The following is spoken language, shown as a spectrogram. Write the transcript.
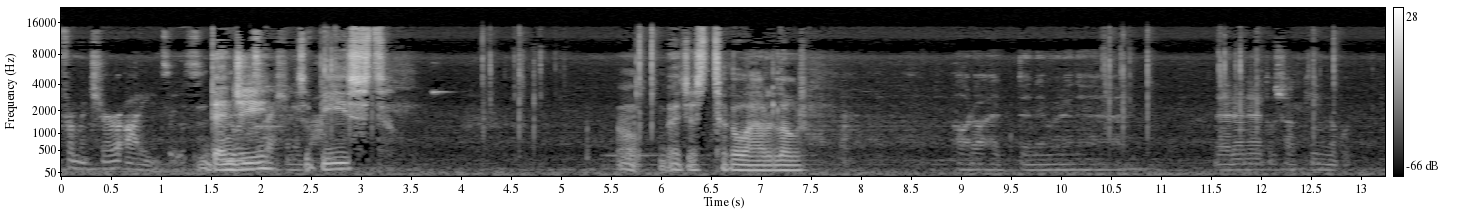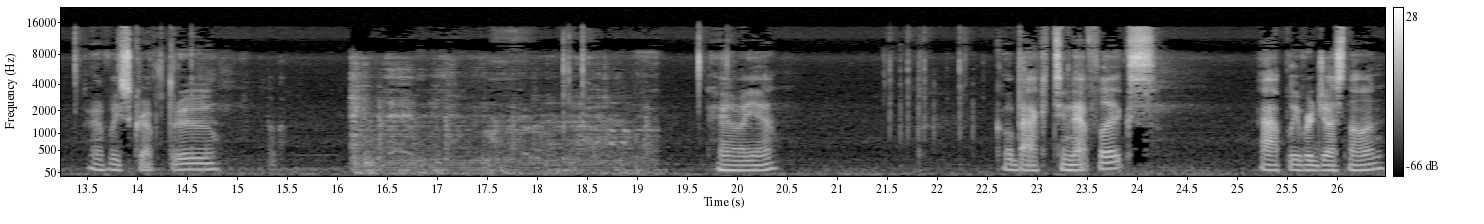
For mature audiences. Denji, it's a beast. Oh, that just took a while to load. Have we scrubbed through? Hell yeah. Go back to Netflix, app we were just on.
